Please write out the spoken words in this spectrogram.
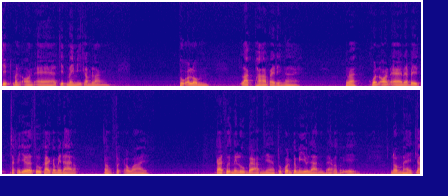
จิตมันอ่อนแอ จิตไม่มีกำลัง ถูกอารมณ์ลักพาไปได้ง่ายใช่ไหมคนอ่อนแอเนี่ยไปชักเยอะสู้ใครก็ไม่ได้หรอก ต้องฝึกเอาไว้ การฝึกในรูปแบบเนี่ย ทุกคนก็มีอยู่แล้วรูปแบบของตัวเอง ลมหายใจ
